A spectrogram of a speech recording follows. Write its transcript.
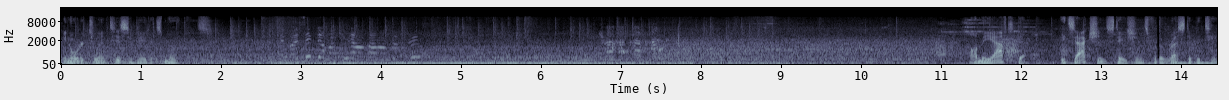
in order to anticipate its movements. On the aft deck, it's action stations for the rest of the team.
